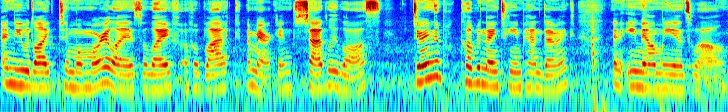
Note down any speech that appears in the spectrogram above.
and you would like to memorialize the life of a Black American sadly lost during the COVID 19 pandemic, then email me as well.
